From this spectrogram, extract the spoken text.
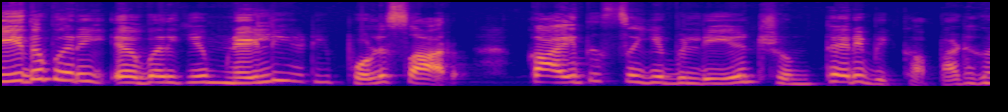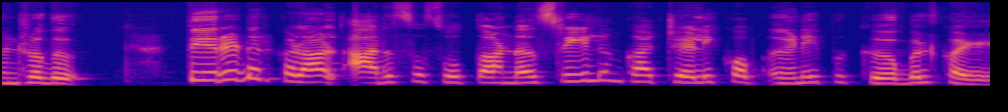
இதுவரை எவரையும் நெல்லியடி போலீசார் கைது செய்யவில்லை என்றும் தெரிவிக்கப்படுகின்றது. திருடர்களால் அரசு சொத்தான ஸ்ரீலங்கா டெலிகாம் இணைப்பு கேபிள்கள்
